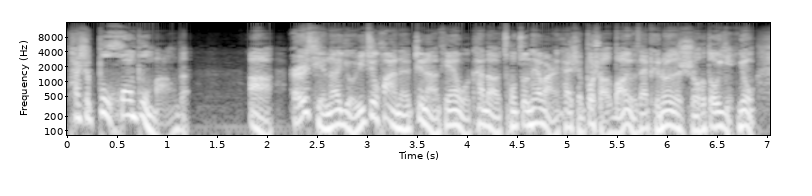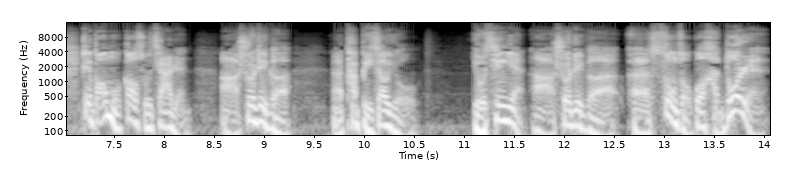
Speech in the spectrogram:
他是不慌不忙的，啊，而且呢，有一句话呢，这两天我看到从昨天晚上开始，不少网友在评论的时候都引用，这保姆告诉家人啊，说这个呃，他比较有有经验啊，说这个呃，送走过很多人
